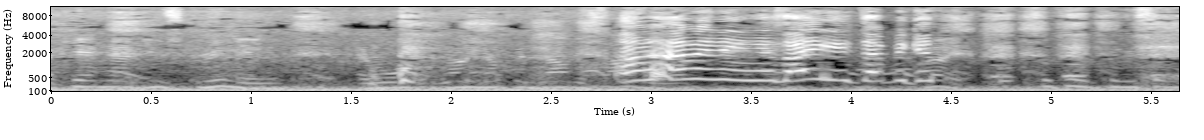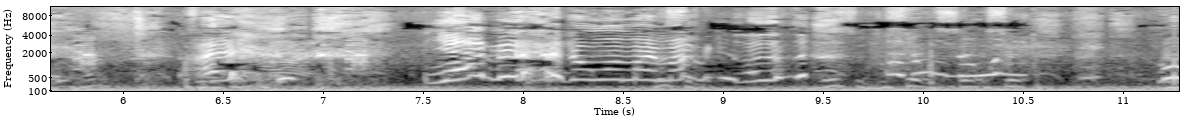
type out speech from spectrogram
I can't have you screaming and walk, running up and down the sidewalk. I'm having anxiety that because Right. Can, can we say that? I, yeah, but I don't want my mom because I, Listen, I don't sit, know. sit. No,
